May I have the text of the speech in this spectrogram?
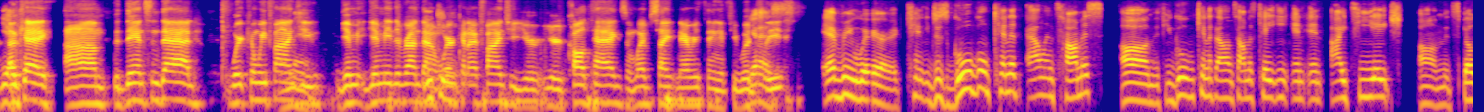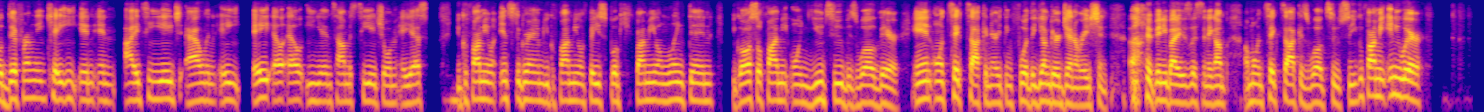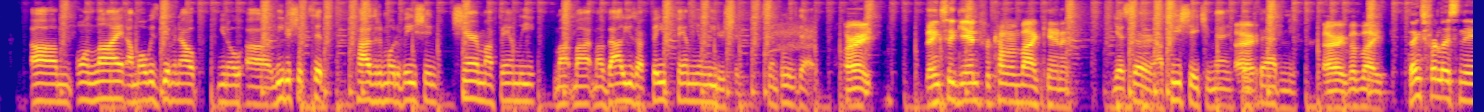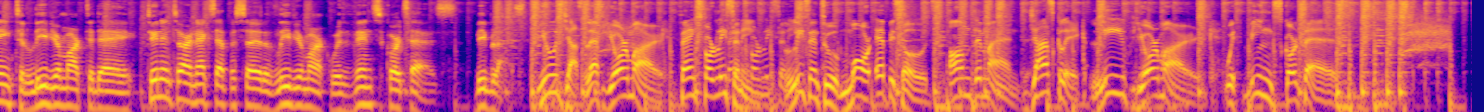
Yeah. Okay. Um, the dancing dad. Where can we find Man. you? Give me give me the rundown. You Where can- can I find you? Your your call tags and website and everything, if you would Yes. please. everywhere. Can you just Google Kennith Allen Thomas? Um, if you Google Kennith Allen Thomas, K E N N I T H, um, it's spelled differently, K E N N I T H Allen A A L L E N Thomas T H O M A S. You can find me on Instagram. You can find me on Facebook. You can find me on LinkedIn. You can also find me on YouTube as well there, and on TikTok and everything for the younger generation. Uh, if anybody is listening, I'm I'm on TikTok as well too. So you can find me anywhere um, online. I'm always giving out, you know, uh, leadership tips, positive motivation, sharing my family. My, my, my values are faith, family, and leadership. Simple as that. All right. Thanks again for coming by, Kennith. Yes, sir. I appreciate you, man. All Thanks right. for having me. All right, bye bye. Thanks for listening to Leave Your Mark today. Tune into our next episode of Leave Your Mark with Vince Cortez. Be blessed. You just left your mark. Thanks for listening. Listen to more episodes on demand. Just click Leave Your Mark with Vince Cortez.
